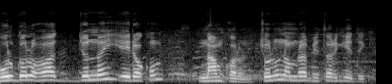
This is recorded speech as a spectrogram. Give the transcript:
গোল গোল হওয়ার জন্যই এই রকম নামকরণ। চলুন আমরা ভেতর গিয়ে দেখি।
